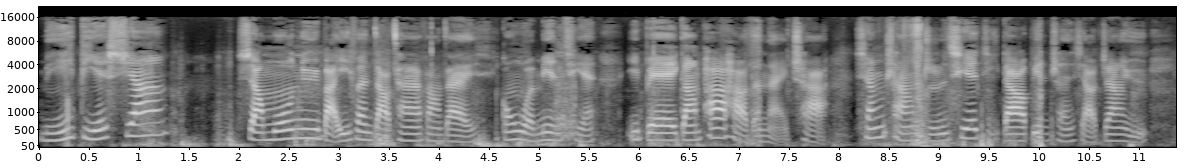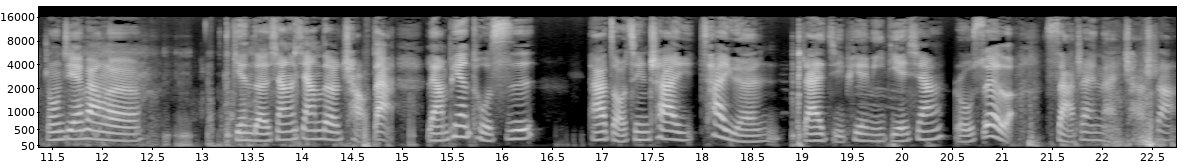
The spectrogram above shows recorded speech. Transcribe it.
迷迭香，小魔女把一份早餐放在公文面前，一杯刚泡好的奶茶，香肠直切几刀变成小章鱼，中间放了煎得香香的炒蛋，两片吐司。她走进菜菜园，摘几片迷迭香，揉碎了撒在奶茶上，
